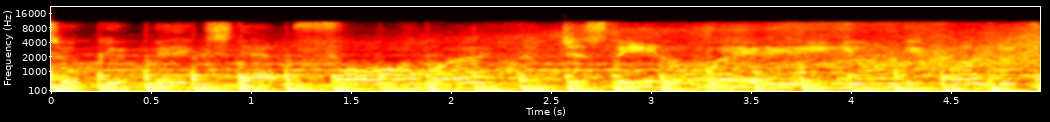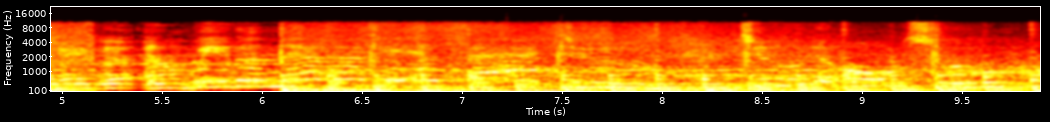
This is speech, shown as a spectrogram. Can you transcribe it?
took a big step forward? Just lead the way, and we pull the trigger, and we will never get back to to the old school,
